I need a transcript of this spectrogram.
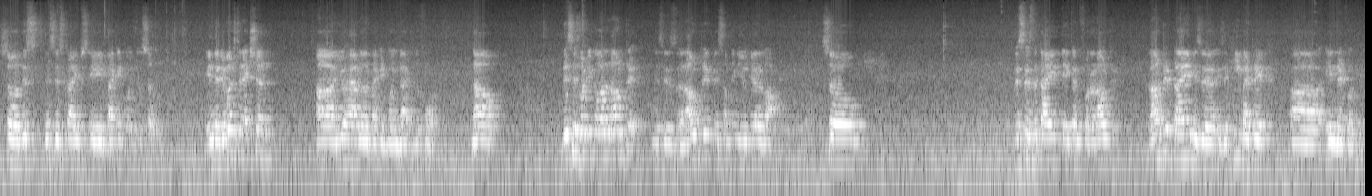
So this, this describes a packet going to the server. In the reverse direction, uh, you have another packet going back to the phone. Now, this is what we call a round trip. This is a round trip is something you'll hear a lot. So, this is the time taken for a round trip. Round trip time is a, is a key metric uh, in networking.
